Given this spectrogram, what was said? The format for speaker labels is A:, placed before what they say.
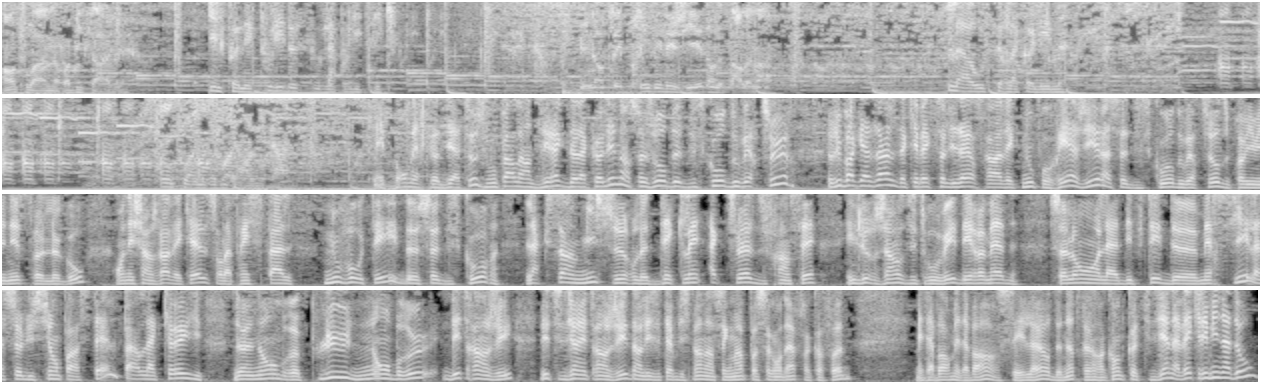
A: Antoine Robitaille.
B: Il connaît tous les dessous de la politique.
A: Une entrée privilégiée dans le Parlement.
B: Là-haut sur la colline. Antoine Robitaille.
C: Mais bon mercredi à tous. Je vous parle en direct de la colline en ce jour de discours d'ouverture. Ruba Gazal de Québec solidaire sera avec nous pour réagir à ce discours d'ouverture du premier ministre Legault. On échangera avec elle sur la principale nouveauté de ce discours, l'accent mis sur le déclin actuel du français et l'urgence d'y trouver des remèdes. Selon la députée de Mercier, la solution passe-t-elle par l'accueil d'un nombre plus nombreux d'étrangers, d'étudiants étrangers dans les établissements d'enseignement postsecondaire francophone? Mais d'abord, mais d'abord, c'est l'heure de notre rencontre quotidienne avec Rémi Nadeau.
